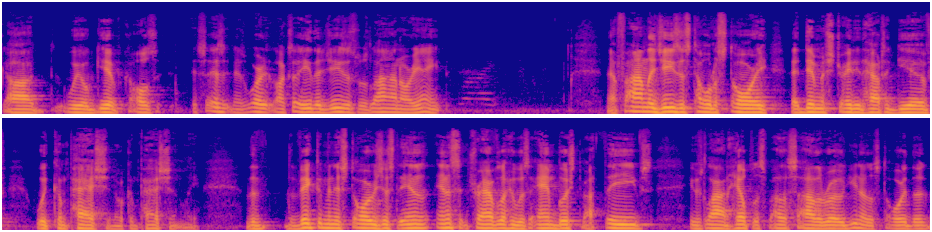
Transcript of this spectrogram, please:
God will give because it says it in His Word. Like I say, either Jesus was lying or He ain't. Now, finally, Jesus told a story that demonstrated how to give with compassion or compassionately. The, the victim in this story was just an innocent traveler who was ambushed by thieves. He was lying helpless by the side of the road. You know the story of the,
